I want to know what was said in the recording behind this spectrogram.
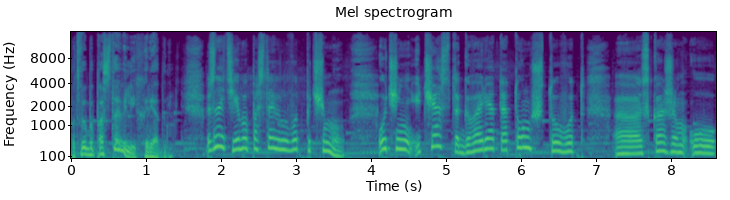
Вот вы бы поставили их рядом? Вы знаете, я бы поставила вот почему. Очень часто говорят о том, что вот, э, скажем, у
